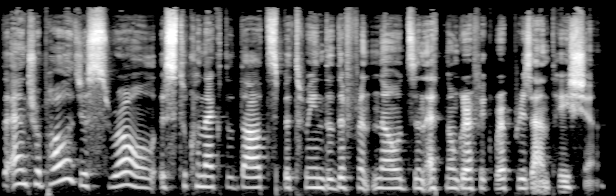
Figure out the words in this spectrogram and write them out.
The anthropologist's role is to connect the dots between the different nodes in ethnographic representation.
